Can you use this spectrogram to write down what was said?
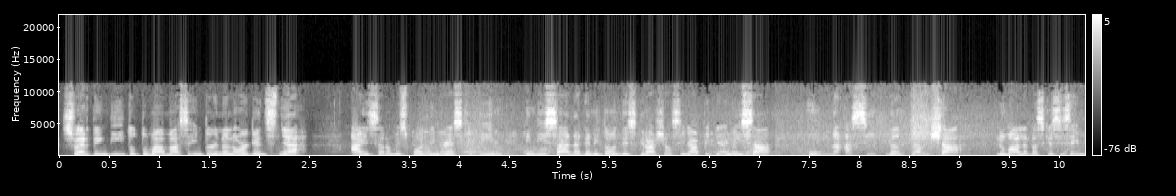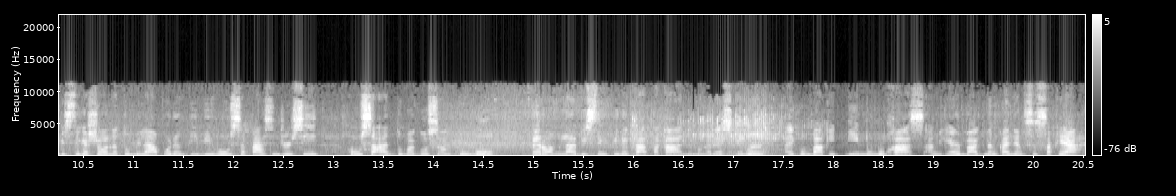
Swerteng di ito tumama sa internal organs niya. Ayon sa responding rescue team, hindi sana ganito ang disgrasyang sinapit ni Alisa kung naka-seatbelt lang siya. Lumalabas kasi sa investigasyon na tumilapo ng TV host sa passenger seat kung saan tumagos ang tubo. Pero ang labis na ipinagtataka ng mga rescuer ay kung bakit di bumukas ang airbag ng kanyang sasakyan.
